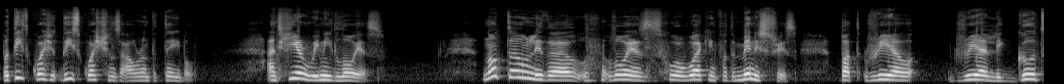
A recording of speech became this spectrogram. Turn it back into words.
But these, question, these questions are on the table. And here we need lawyers. Not only the lawyers who are working for the ministries, but real, really good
